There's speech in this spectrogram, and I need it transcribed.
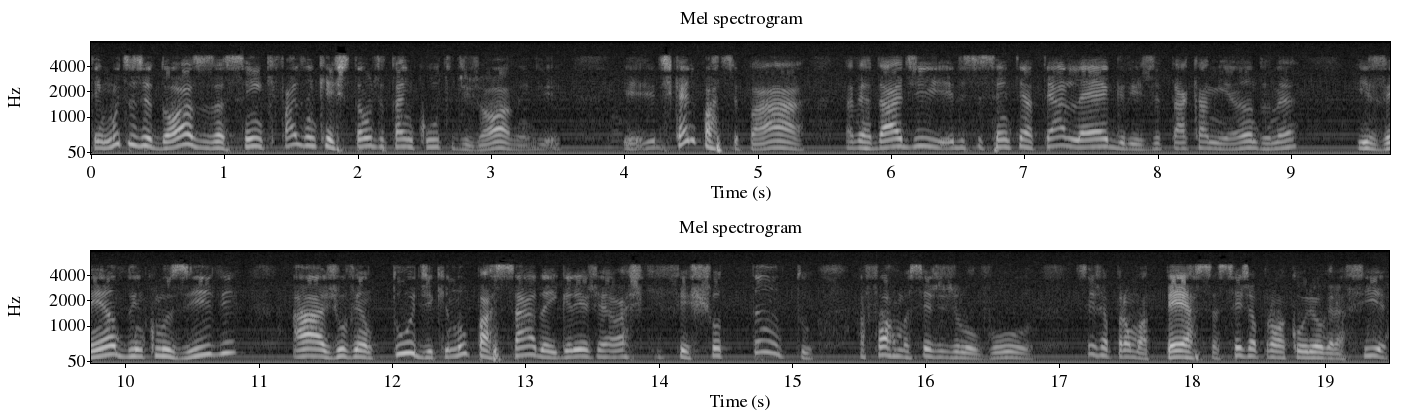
tem muitos idosos assim que fazem questão de estar em culto de jovens. eles querem participar. Na verdade, eles se sentem até alegres de estar caminhando, né? E vendo, inclusive, a juventude que no passado a igreja, eu acho que fechou tanto a forma, seja de louvor, seja para uma peça, seja para uma coreografia,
